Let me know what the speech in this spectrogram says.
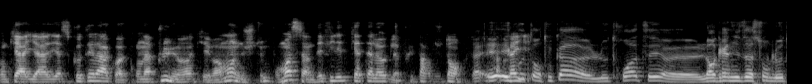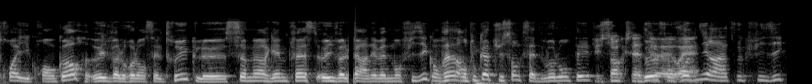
Donc il y a, il y a- il y a ce côté-là, quoi, qu'on n'a plus, hein, qui est vraiment, une- pour moi, c'est un défilé de catalogue la plupart du temps. Bah, Et, Après, écoute, en tout cas, le 3, tu sais, euh, l'organisation de l'E3, ils y croient encore. Eux, ils veulent relancer le truc. Le Summer Game Fest, eux, ils veulent faire un événement physique. En, fait, en tout cas, tu sens que cette volonté Tu sens que cette, de euh, ouais, revenir à un truc physique,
